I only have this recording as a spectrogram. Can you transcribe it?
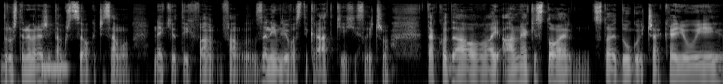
društvene mreže mm -hmm. tako što se okači samo neki od tih fan, fan, zanimljivosti kratkih i slično. Tako da, ovaj, ali neke stoje, stoje dugo i čekaju i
